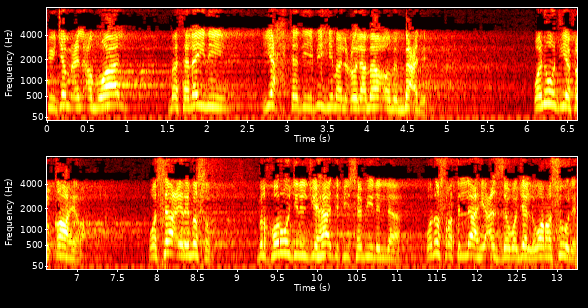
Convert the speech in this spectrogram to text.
في جمع الأموال مثلين يحتدي بهما العلماء من بعده. ونودي في القاهرة وسائر مصر بالخروج للجهاد في سبيل الله ونصرة الله عز وجل ورسوله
